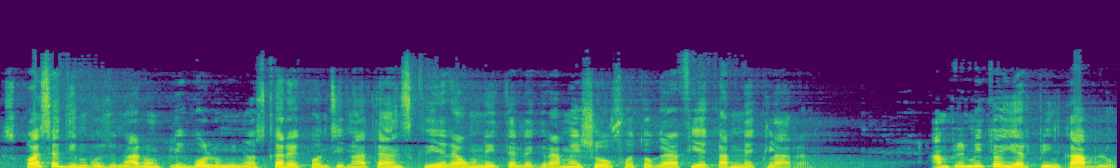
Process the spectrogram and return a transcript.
Scoase din buzunar un plic voluminos care conținua transcrierea unei telegrame și o fotografie cam neclară. Am primit-o ieri prin cablu.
